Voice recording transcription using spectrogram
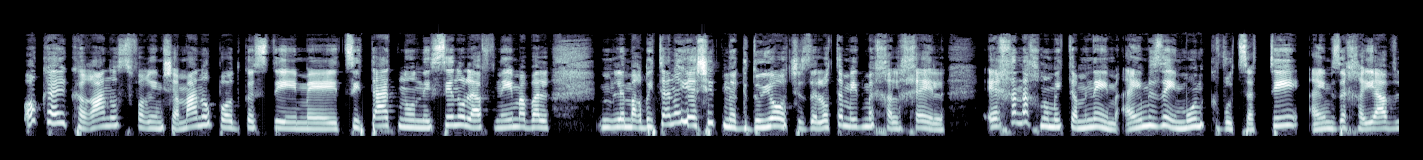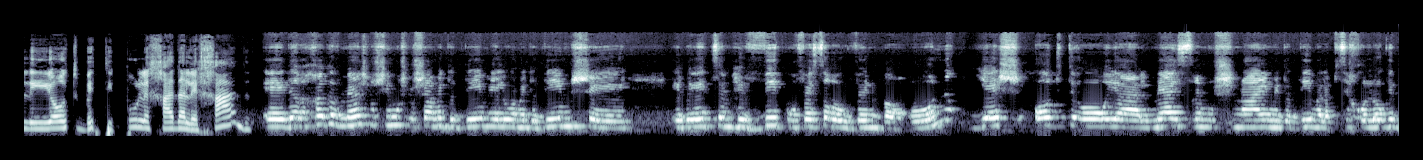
אוקיי, קראנו ספרים, שמענו פודקאסטים, אה, ציטטנו, ניסינו להפנים, אבל למרביתנו יש התנגדויות, שזה לא תמיד מחלחל. איך אנחנו מתאמנים? האם זה אימון קבוצתי? האם זה חייב להיות בטיפול אחד על אחד? אה, דרך אגב, 133 מדדים אלו המדדים ש... בעצם הביא פרופסור ראובן בר-און. יש עוד תיאוריה על 122 מדדים על הפסיכולוגית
